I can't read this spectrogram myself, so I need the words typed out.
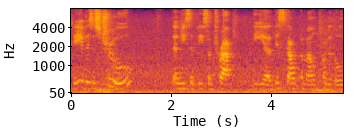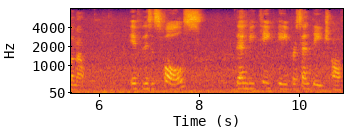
Okay, if this is true, then we simply subtract the uh, discount amount from the total amount. If this is false, then we take a percentage of,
